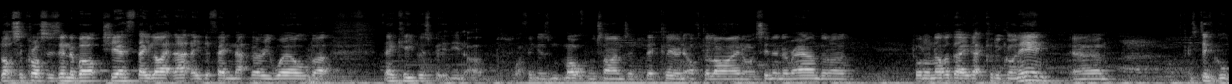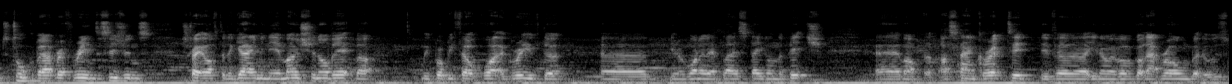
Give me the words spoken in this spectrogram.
lots of crosses in the box. Yes, they like that, they defend that very well, but their keepers, you know, I think there's multiple times they're clearing it off the line or it's in and around. On a, on another day, that could have gone in. Um, it's difficult to talk about refereeing decisions straight after the game and the emotion of it, but we probably felt quite aggrieved that uh, you know one of their players stayed on the pitch. Um, I, I, stand corrected if uh, you know if I've got that wrong, but it was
